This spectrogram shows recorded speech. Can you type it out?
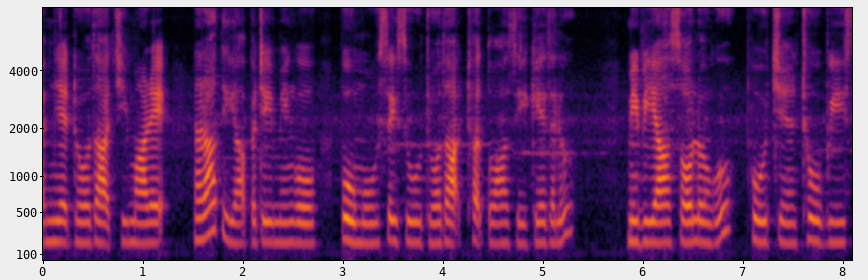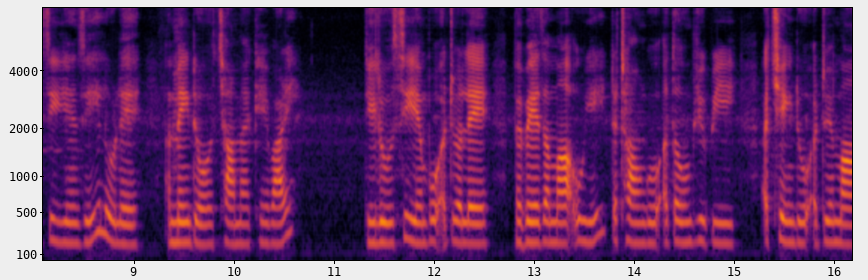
အမျက်ဒေါသကြီးမားတဲ့နရတိယပတိမင်းကိုပုံမူစိတ်ဆိုးဒေါသထွက်သွားစေခဲ့တယ်လို့မိဖုရားစောလုံးကိုဖိုးကျင်ထိုးပြီးစီရင်စီလို့လည်းအမိန်တော်ချမှတ်ခဲ့ပါတယ်။ဒီလိုစီရင်ဖို့အတွက်လဲဗဘဲသမားဦးရီတထောင်ကိုအသုံးပြုပြီးအချိန်တို့အတွင်းမှာ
